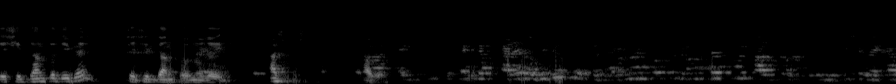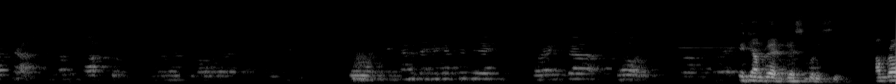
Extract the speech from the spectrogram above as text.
যে সিদ্ধান্ত দিবে সেই সিদ্ধান্ত অনুযায়ী আসবে। হবে। এটা আমরা অ্যাড্রেস করেছি। আমরা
